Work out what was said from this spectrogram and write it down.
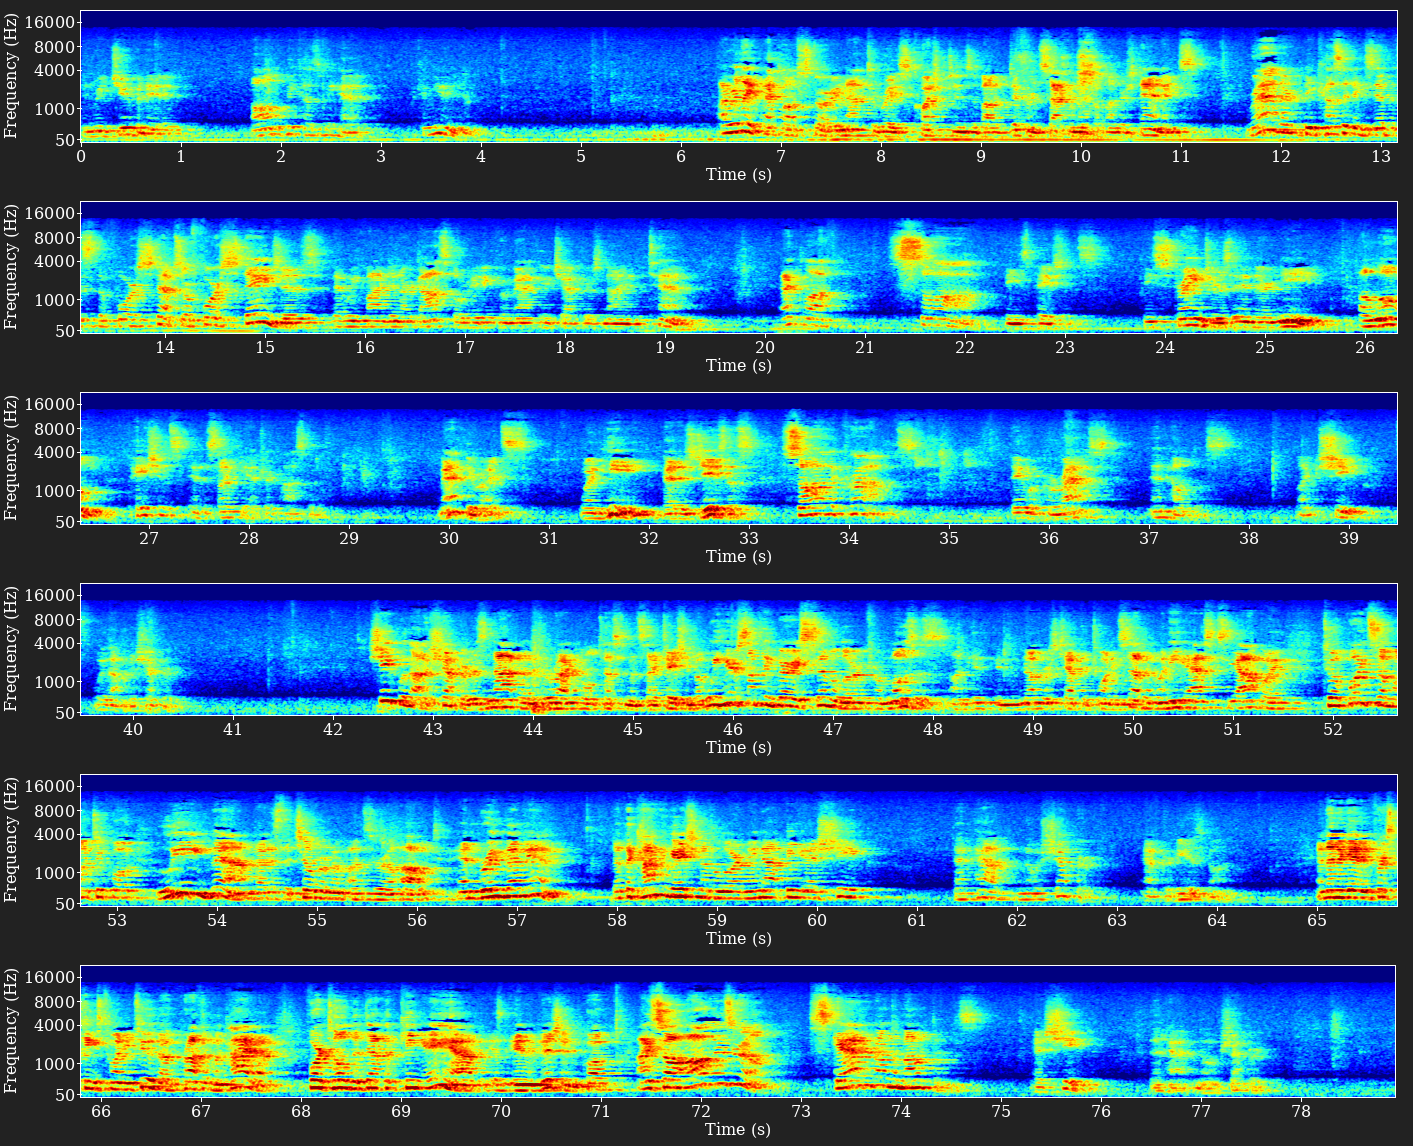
and rejuvenated, all because we had communion. I relate Eckloff's story not to raise questions about different sacramental understandings, rather because it exhibits the four steps or four stages that we find in our gospel reading from Matthew chapters 9 and 10. Eckloff saw these patients, these strangers in their need, alone, patients in a psychiatric hospital. Matthew writes, when he, that is Jesus, saw the crowds, they were harassed and helpless, like sheep without a shepherd. Sheep without a shepherd is not a direct Old Testament citation, but we hear something very similar from Moses his, in Numbers chapter 27 when he asks Yahweh to appoint someone to, quote, lead them, that is the children of Israel, out and bring them in, that the congregation of the Lord may not be as sheep that have no shepherd after he is gone. And then again in 1 Kings 22, the prophet Micaiah foretold the death of King Ahab in a vision. Quote, I saw all Israel scattered on the mountains as sheep that have no shepherd.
